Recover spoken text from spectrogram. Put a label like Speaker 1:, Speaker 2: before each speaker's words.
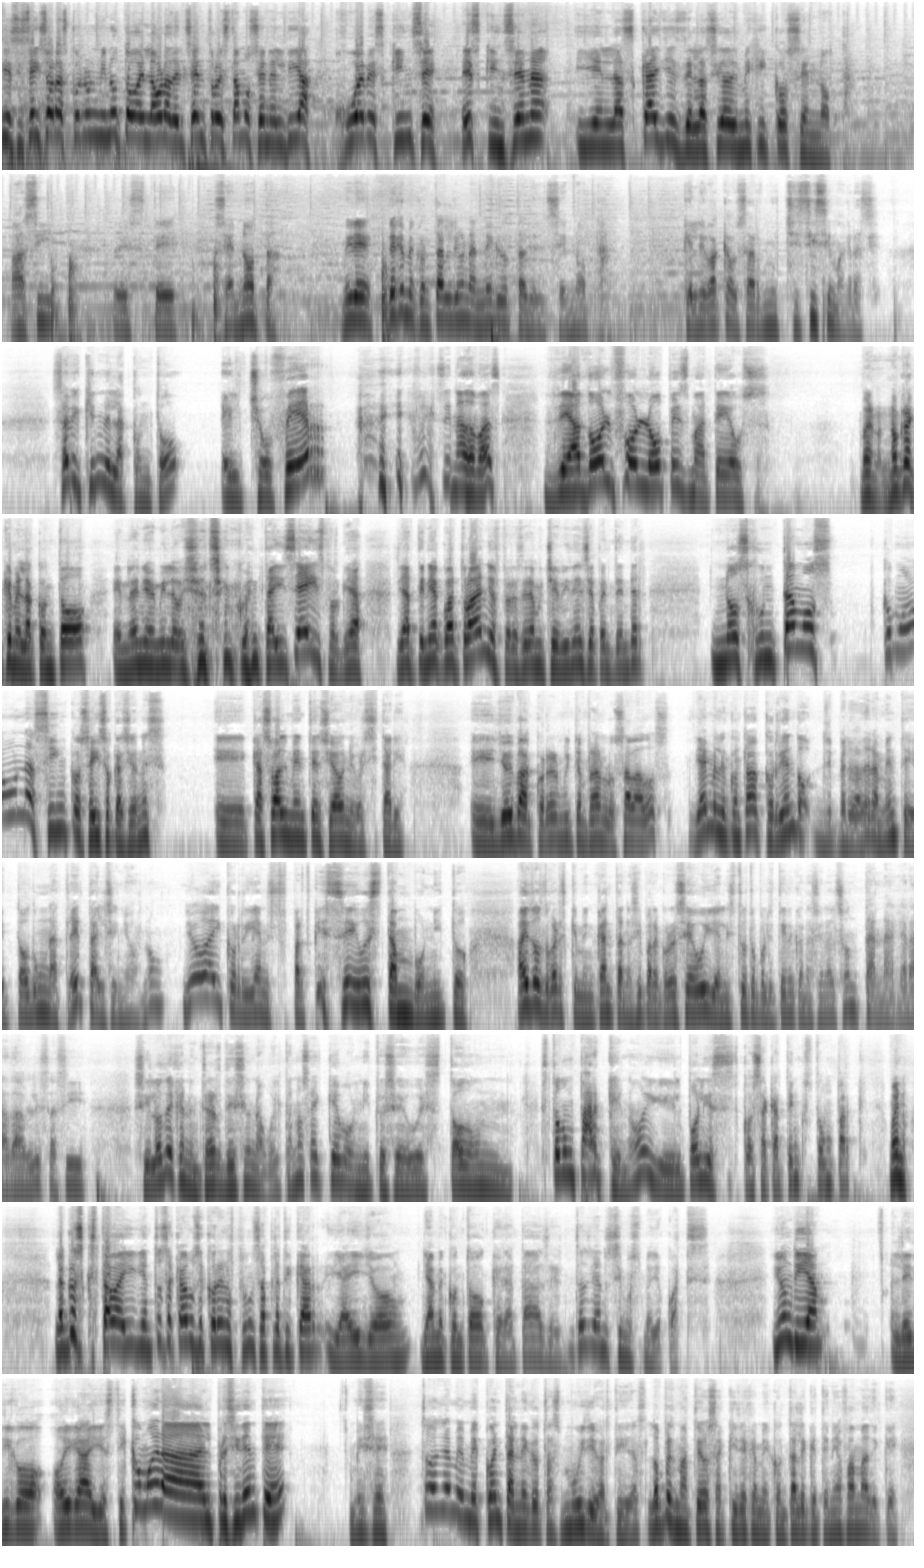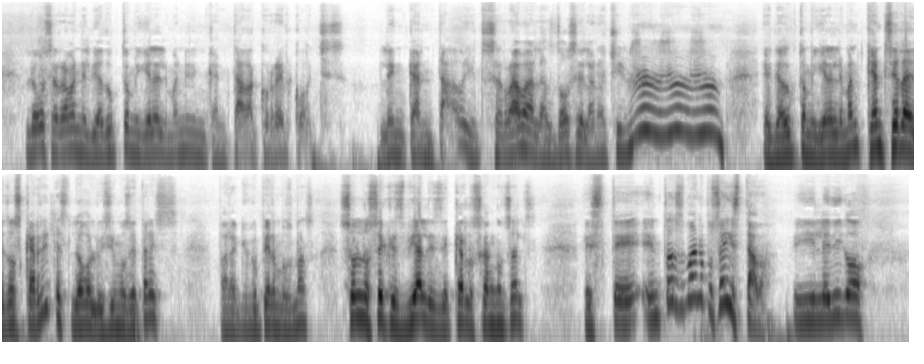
Speaker 1: 16 horas con un minuto en la hora del centro. Estamos en el día jueves 15, es quincena y en las calles de la Ciudad de México se nota. Así, este, se nota. Mire, déjeme contarle una anécdota del Cenota que le va a causar muchísima gracia. ¿Sabe quién me la contó? El chofer, fíjese nada más, de Adolfo López Mateos. Bueno, no creo que me la contó en el año de 1956, porque ya, ya tenía cuatro años, pero sería mucha evidencia para entender. Nos juntamos como unas cinco o seis ocasiones, eh, casualmente en Ciudad Universitaria. Eh, yo iba a correr muy temprano los sábados, y ahí me lo encontraba corriendo, de- verdaderamente todo un atleta el señor, ¿no? Yo ahí corría en estas partes, que CEU es tan bonito. Hay dos lugares que me encantan así para correr, CEU y el Instituto Politécnico Nacional, son tan agradables así. Si lo dejan entrar, dice una vuelta. No sé qué bonito ese CEU, es todo un, es todo un parque, ¿no? Y el poli es con Zacatenco, es todo un parque. Bueno, la cosa es que estaba ahí y entonces acabamos de correr, nos pusimos a platicar y ahí yo ya me contó que era Taz, entonces ya nos hicimos medio cuates. Y un día le digo, oiga, y este, ¿cómo era el presidente? Me dice, entonces ya me, cuenta anécdotas muy divertidas. López Mateos aquí, déjeme contarle que tenía fama de que luego cerraba en el viaducto Miguel Alemán y le encantaba correr coches. Le encantaba y entonces cerraba a las 12 de la noche el viaducto Miguel Alemán, que antes era de dos carriles, luego lo hicimos de tres para que copiáramos más. Son los ejes viales de Carlos Juan González. Este, entonces, bueno, pues ahí estaba. Y le digo,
